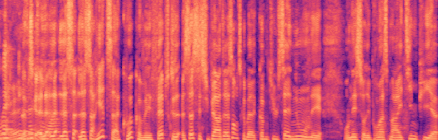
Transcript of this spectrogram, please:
Ouais, Ouais. Là, parce que la, exactement. la, la sa- la sarriette, ça a quoi comme effet? Parce que ça, c'est super intéressant parce que, bah, comme tu le sais, nous, on est, on est sur des provinces maritimes, puis euh,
